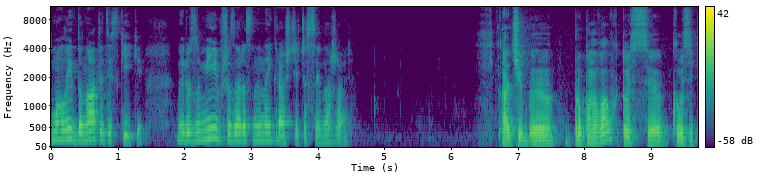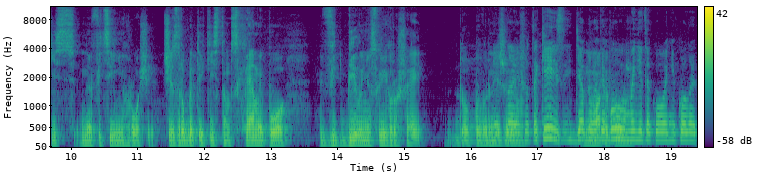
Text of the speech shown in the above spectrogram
могли донатити скільки. Ми розуміємо, що зараз не найкращі часи, на жаль. А чи е, пропонував хтось е, колись якісь неофіційні гроші? Чи зробити якісь там схеми по відбіленню своїх грошей до повернення Не знаю, що таке, дякувати Нема Богу, такого? мені такого ніколи.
